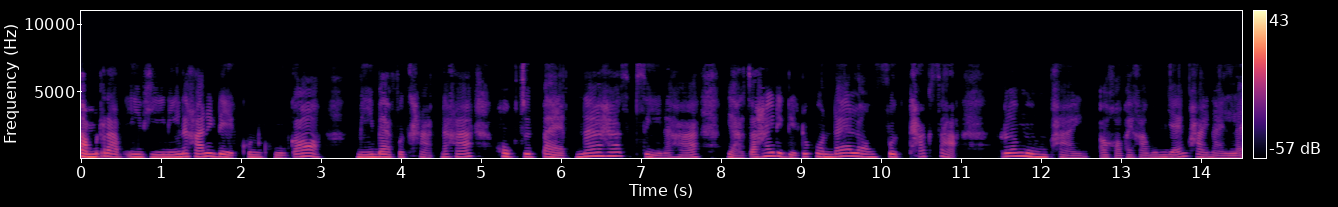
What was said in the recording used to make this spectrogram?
สำหรับ EP นี้นะคะเด็กๆ คุณครูก็มีแบบฝึกหัดนะคะ 6.8 หน้า 54 นะคะ อยากจะให้เด็กๆ ทุกคนได้ลองฝึกทักษะ เรื่องมุมภายเออขออภัยค่ะมุมแย้งภายในและ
